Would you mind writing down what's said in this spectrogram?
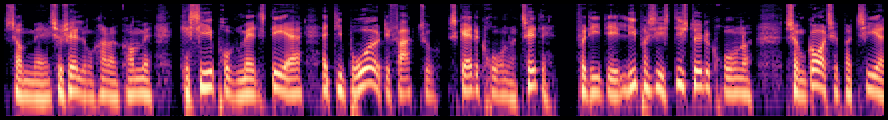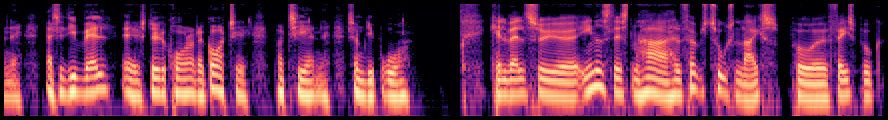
som øh, Socialdemokraterne kommer med, kan sige problematisk, det er, at de bruger jo de facto skattekroner til det. Fordi det er lige præcis de støttekroner, som går til partierne, altså de valgstøttekroner, der går til partierne, som de bruger. Kjeld Valsø, øh, enhedslisten har 90.000 likes på øh, Facebook.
